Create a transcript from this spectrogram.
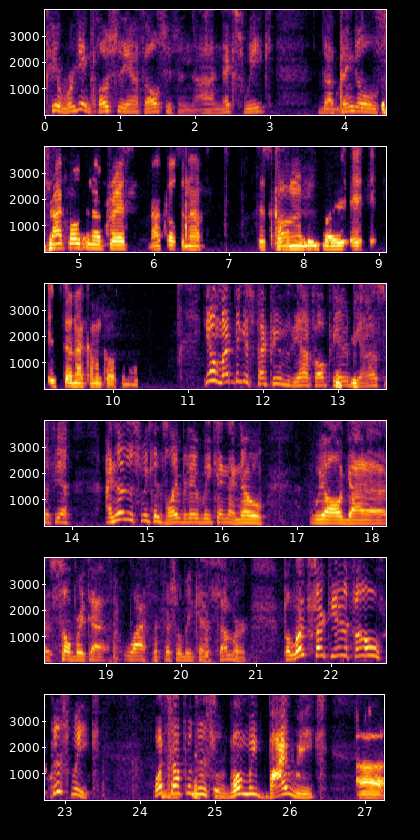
Peter, we're getting close to the NFL season. Uh, next week, the Bengals. It's not close enough, Chris. Not close enough. There's a couple uh, more weeks, but it, it, it's still not coming close enough. You know, my biggest pet peeve of the NFL, Peter, to be honest with you, I know this weekend's Labor Day weekend. I know we all got to celebrate that last official weekend of summer. But let's start the NFL this week. What's up with this one week bye week? Uh,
